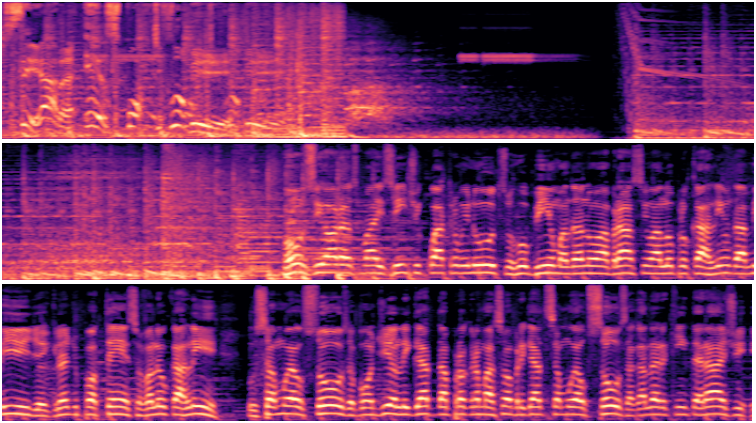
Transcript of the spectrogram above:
Seara Esporte Clube. 11 horas mais 24 minutos. O Rubinho mandando um abraço e um alô pro Carlinho da mídia, grande potência. Valeu, Carlinho. O Samuel Souza, bom dia, ligado na programação. Obrigado, Samuel Souza. A galera que interage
